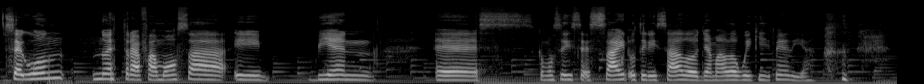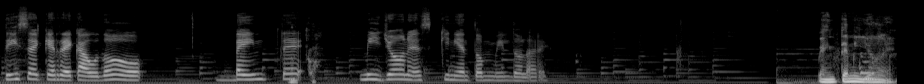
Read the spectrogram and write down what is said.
según nuestra famosa y bien, eh, ¿cómo se dice? Site utilizado llamado Wikipedia, dice que recaudó 20 millones 500 mil dólares. 20 millones.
